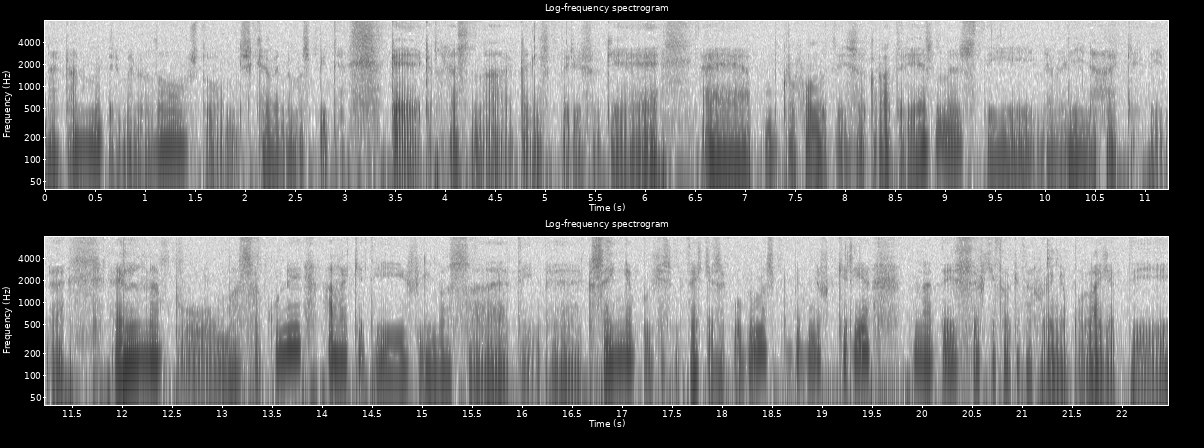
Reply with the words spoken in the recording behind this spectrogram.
να κάνουμε περιμένω εδώ στο Music να μας πείτε. Και καταρχάς να καλησπέρισω και ε, από μικροφόνο της ακροάτεριές μας την Ευελίνα και την ε, Έλληνα που μας ακούνε αλλά και τη φίλη μας ε, την ε, Ξένια που είχε συμμετέχει και σε εκπομπή μας και με την ευκαιρία να της ευχηθώ και τα χρόνια πολλά για τη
